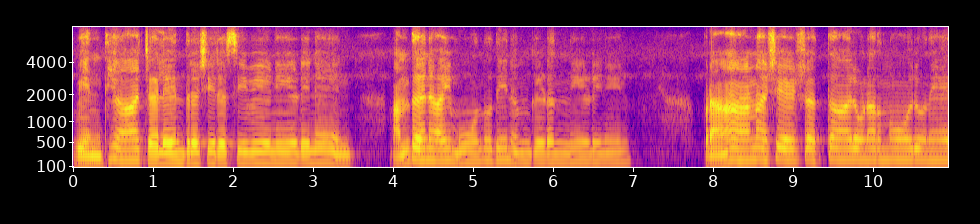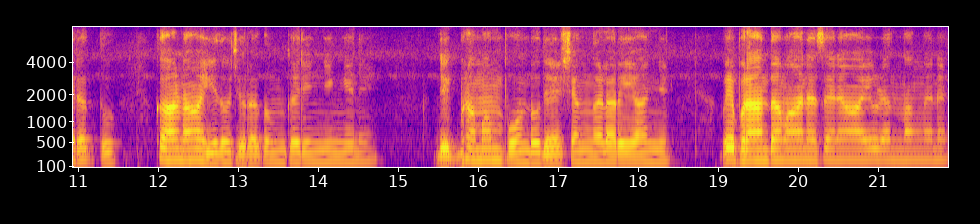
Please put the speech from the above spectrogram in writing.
വിന്ധ്യാചലേന്ദ്ര ശിരസി വീണിടിനേൻ. അന്ധനായി മൂന്നു ദിനം കിടന്നിടിനേൻ. പ്രാണശേഷത്താൽ ഉണർന്നോരു നേരത്തു കാണായതു ചിറകും കരിഞ്ഞിങ്ങനെ. ദിഗ്ഭ്രമം പൂണ്ടു ദേശങ്ങളറിയാഞ്ഞ് വിഭ്രാന്തമാനസനായുഴന്നങ്ങനെ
